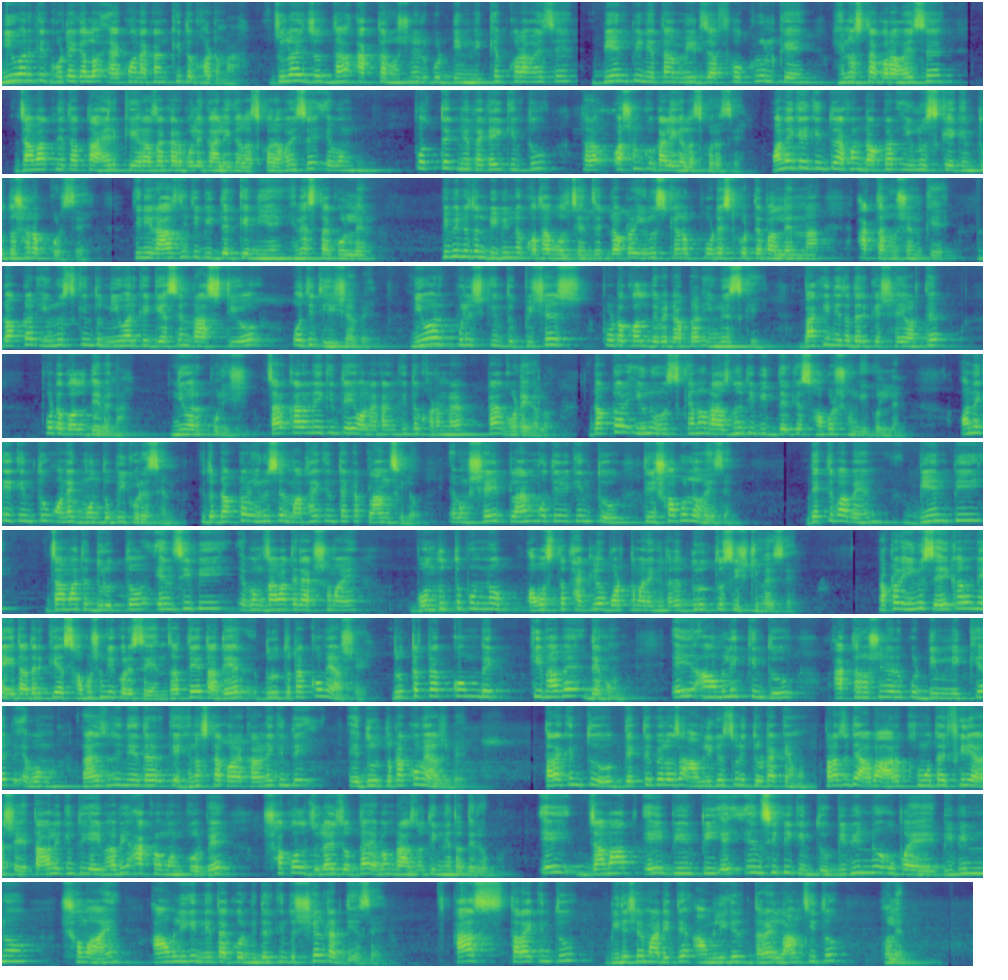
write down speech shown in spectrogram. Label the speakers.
Speaker 1: New ইয়র্কে ঘটে গেল এক অনাকাঙ্ক্ষিত ঘটনা। জুলাই যোদ্ধা আক্তার হোসেনের উপর ডিম নিক্ষেপ করা হয়েছে। বিএনপি নেতা মির্জা ফখরুলকে হেনস্থা করা হয়েছে। জামাত নেতা তাহেরকে রাজাকার বলে গালিগালাজ করা হয়েছে এবং প্রত্যেক নেতাকেই কিন্তু তারা অসংখ্য গালিগালাজ করেছে। অনেকেই কিন্তু এখন ডক্টর ইউনুসকে কিন্তু দোষারোপ করছে। তিনি রাজনীতিবিদদেরকে নিয়ে হেনস্থা করলেন। বিভিন্নজন বিভিন্ন কথা বলছেন যে ডক্টর ইউনুস কেন প্রোটেস্ট করতে পারলেন না আক্তার হোসেনকে। ডক্টর ইউনুস কিন্তু নিউ ইয়র্কে গেছেন রাষ্ট্রীয় অতিথি হিসাবে। নিউ ইয়র্ক পুলিশ কিন্তু বিশেষ প্রোটোকল দেবে ডক্টর ইউনুসকেই বাকি নেতাদেরকে সেই অর্থে প্রোটোকল দেবে না নিউ ইয়র্ক পুলিশ। যার কারণেই কিন্তু এই অনাকাঙ্ক্ষিত ঘটনাটা ঘটে গেল। ডক্টর ইউনুস কেন রাজনৈতিকবিদদেরকে সফর সঙ্গী করলেন? অনেকে কিন্তু অনেক মন্তব্যই করেছেন। কিন্তু ডক্টর ইউনুসের মাথায় কিন্তু একটা প্ল্যান ছিল এবং সেই প্ল্যান মোতাবেক কিন্তু তিনি সফল হয়েছেন। দেখতে পাবেন, বিএনপি জামাতের দূরত্ব, এনসিপি এবং জামাতের এক সময় বন্ধুত্বপূর্ণ অবস্থা থাকলেও বর্তমানে কিন্তু তাদের দূরত্ব সৃষ্টি হয়েছে। ডক্টর ইউনুস এই কারণেই তাদেরকে সফরসঙ্গী করেছেন যাতে তাদের দূরত্বটা কমে আসে। দূরত্বটা কমবে কীভাবে? দেখুন, এই আওয়ামী লীগ কিন্তু আক্তার হোসেনের উপর ডিম নিক্ষেপ এবং রাজনৈতিক নেতাদেরকে হেনস্থা করার কারণে কিন্তু এই দূরত্বটা কমে আসবে। তারা কিন্তু দেখতে পেল যে আওয়ামী লীগের চরিত্রটা কেমন। তারা যদি আবার ক্ষমতায় ফিরে আসে, তাহলে কিন্তু এইভাবেই আক্রমণ করবে সকল জুলাই যোদ্ধা এবং রাজনৈতিক নেতাদের উপর। এই জামাত, এই বিএনপি, এই এনসিপি কিন্তু বিভিন্ন উপায়ে, বিভিন্ন সময় আওয়ামী লীগের নেতাকর্মীদের কিন্তু শেল্টার দিয়েছে। আজ তারা কিন্তু বিদেশের মাটিতে আওয়ামী লীগের দ্বারাই লাঞ্ছিত হলেন।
